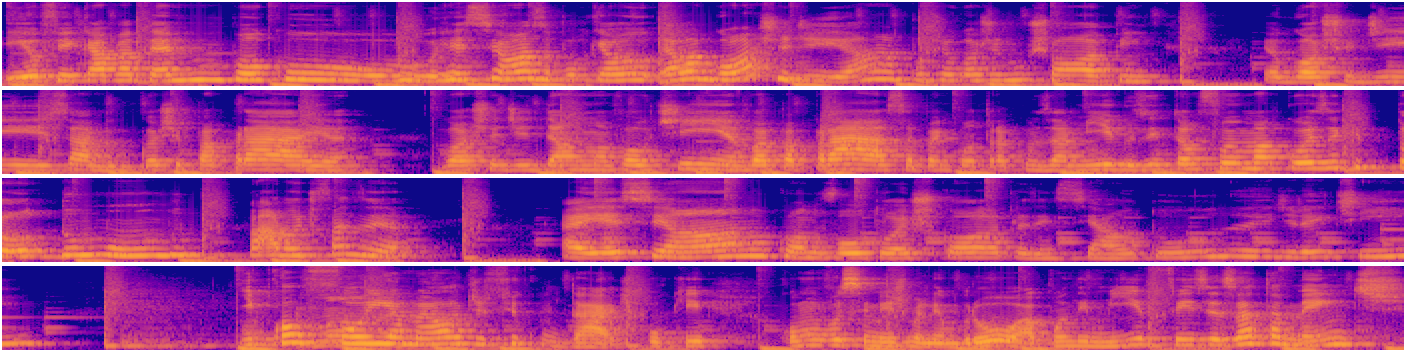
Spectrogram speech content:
E eu ficava até um pouco receosa, porque eu, ela gosta de, ah, poxa, eu gosto de ir no shopping, eu gosto de, sabe, gosto de ir pra praia, gosta de dar uma voltinha, vai pra praça para encontrar com os amigos. Então foi uma coisa que todo mundo parou de fazer. Aí esse ano, quando voltou à escola presencial, tudo e direitinho. E qual foi a maior dificuldade? Porque, como você mesma lembrou, a pandemia fez exatamente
